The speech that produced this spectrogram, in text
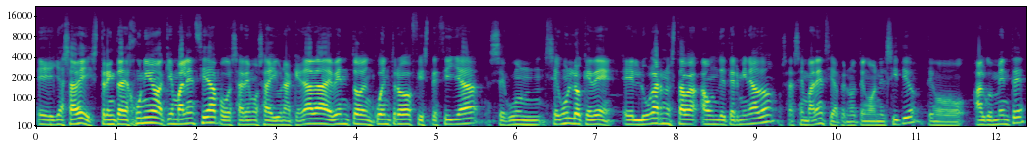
Eh, ya sabéis, 30 de junio aquí en Valencia, pues haremos ahí una quedada, evento, encuentro, fiestecilla, según, según lo que dé. El lugar no estaba aún determinado, o sea, es en Valencia, pero no tengo en el sitio, tengo algo en mente.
